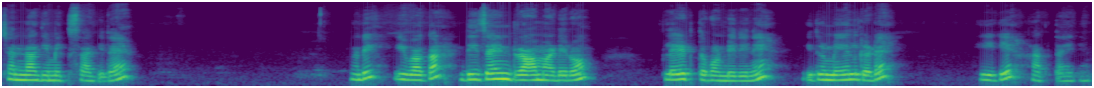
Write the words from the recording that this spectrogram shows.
ಚೆನ್ನಾಗಿ ಮಿಕ್ಸ್ ಆಗಿದೆ. ನೋಡಿ ಇವಾಗ ಡಿಸೈನ್ ಡ್ರಾ ಮಾಡಿರೋ ಪ್ಲೇಟ್ ತೊಗೊಂಡಿದ್ದೀನಿ. ಇದ್ರ ಮೇಲ್ಗಡೆ ಹೀಗೆ ಹಾಕ್ತಾಯಿದ್ದೀನಿ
